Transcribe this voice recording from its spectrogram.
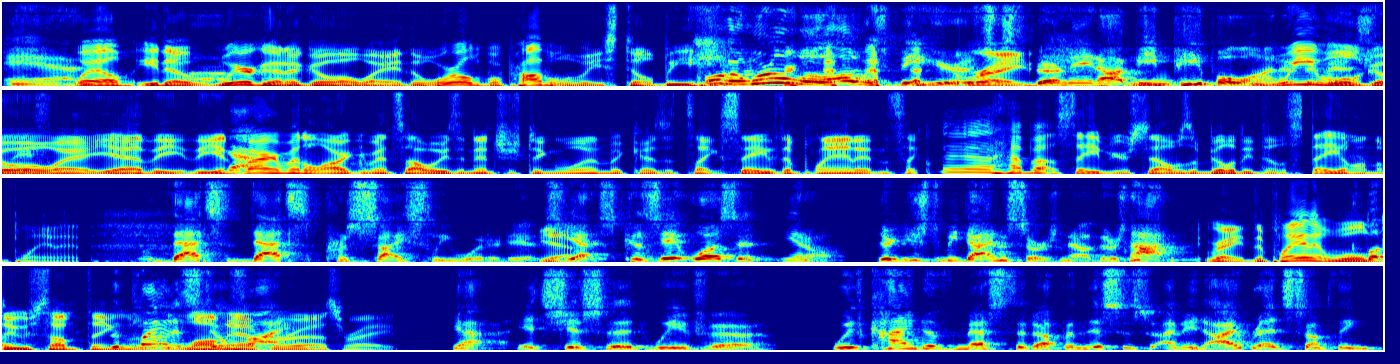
And Well, you know, uh, we're going to go away. The world will probably still be here. well, the world will always be here. Right. just, there may not be people on it. we will go away. Yeah, the the Yeah. environmental argument's always an interesting one because it's like save the planet, and it's like, well, how about save yourselves ability to stay on the planet? That's that's precisely what it is. Yeah. Yes, because it wasn't. You know, there used to be dinosaurs. Now there's not. Right, the planet will But do something long after fine. us. Right. Yeah, it's just that we've uh, we've kind of messed it up. And this is, I mean, I read something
